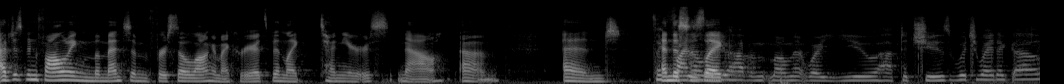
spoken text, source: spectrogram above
I've just been following momentum for so long in my career. It's been like 10 years now. Um and like and this is like you have a moment where you have to choose which way to go,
